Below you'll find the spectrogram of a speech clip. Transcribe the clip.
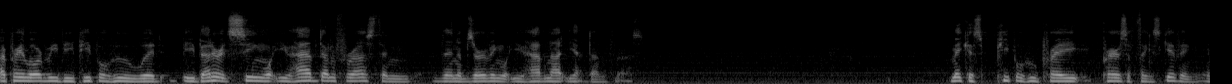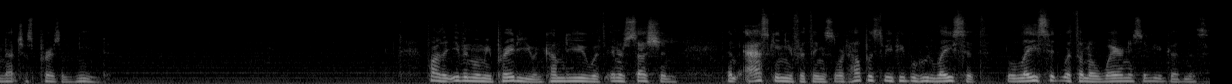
I pray, Lord, we be people who would be better at seeing what you have done for us than, than observing what you have not yet done for us. Make us people who pray prayers of thanksgiving and not just prayers of need. Father, even when we pray to you and come to you with intercession and asking you for things, Lord, help us to be people who lace it, lace it with an awareness of your goodness.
